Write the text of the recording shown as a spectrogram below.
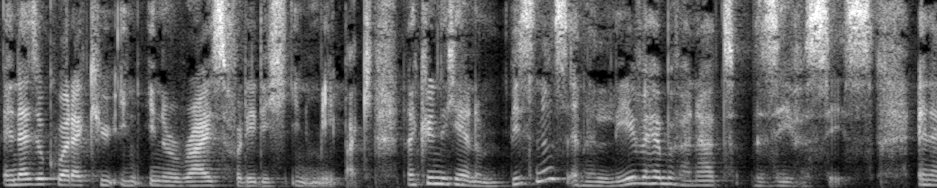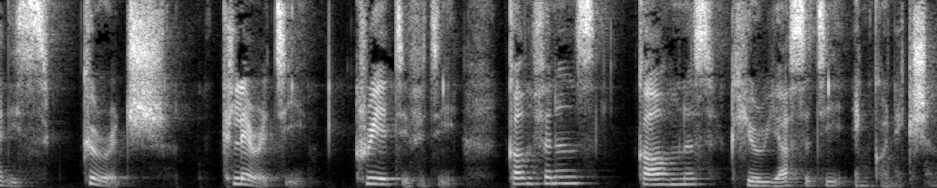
En dat is ook waar ik u in Inner Rise volledig in meepak. Dan kun je een business en een leven hebben vanuit de zeven C's. En dat is courage, clarity, creativity, confidence, calmness, curiosity en connection.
